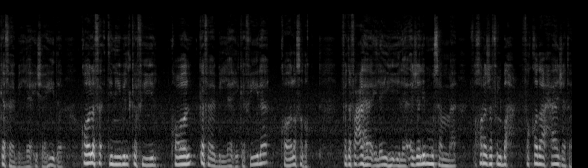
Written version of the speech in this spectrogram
كفى بالله شهيدا. قال فأتني بالكفيل. قال كفى بالله كفيلا. قال صدقت. فدفعها إليه إلى أجل مسمى فخرج في البحر فقضى حاجته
